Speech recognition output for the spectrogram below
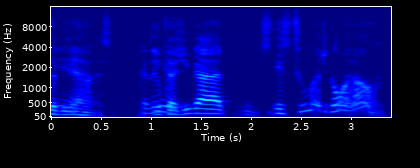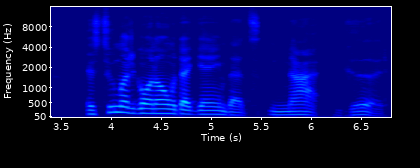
To be honest, Because you got it's too much going on. It's too much going on with that game that's not good.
